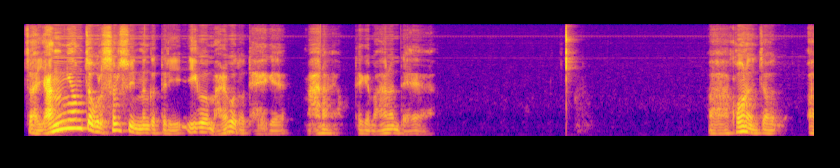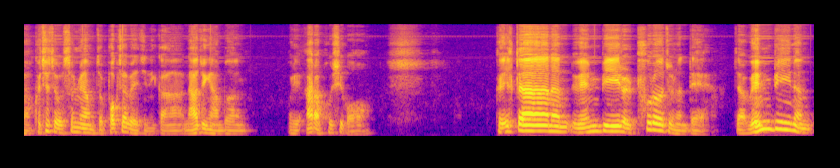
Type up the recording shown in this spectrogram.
자 양념적으로 쓸 수 있는 것들이 이거 말고도 되게 많아요. 되게 많은데. 아 그거는 저 아, 구체적으로 설명하면 좀 복잡해지니까 나중에 한번 우리 알아보시고. 그 일단은 왼비를 풀어주는데 자 왼비는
